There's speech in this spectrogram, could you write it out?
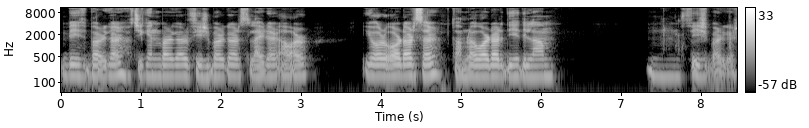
beef burger, chicken burger, fish burger, slider. Our your order sir. তো আমরা অর্ডার দিয়ে দিলাম fish burger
